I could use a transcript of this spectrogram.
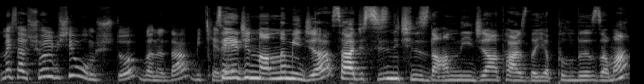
mesela şöyle bir şey olmuştu bana da bir kere. Seyircinin anlamayacağı, sadece sizin içinizde anlayacağı tarzda yapıldığı zaman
